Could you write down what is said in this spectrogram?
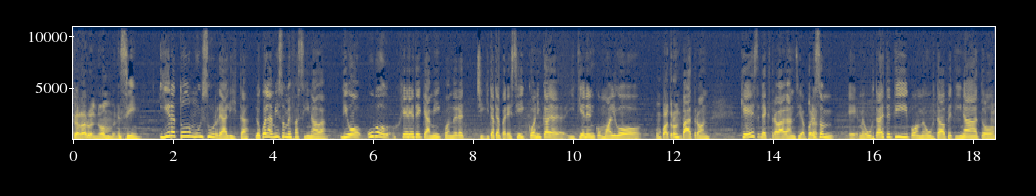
Qué raro el nombre. Sí, y era todo muy surrealista, lo cual a mí eso me fascinaba. Digo, hubo gente que a mí cuando era chiquita me parecía icónica eh, y tienen como algo Un patrón. un patrón, que es la extravagancia. Por Claro. eso eh, me gustaba este tipo, me gustaba Petinato.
